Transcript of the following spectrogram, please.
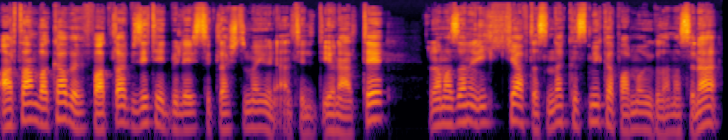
artan vaka ve vefatlar bizi tedbirleri sıklaştırmaya yöneltti. Ramazan'ın ilk iki haftasında kısmi kapanma uygulamasına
